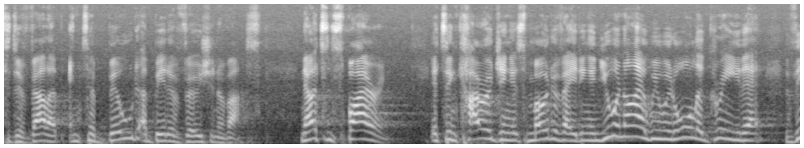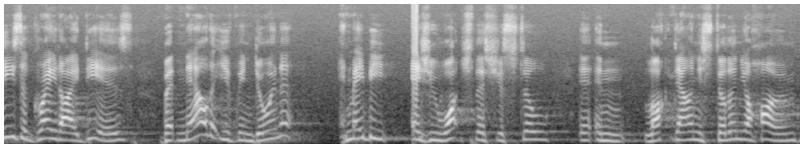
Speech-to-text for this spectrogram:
to develop, and to build a better version of us. Now, it's inspiring, it's encouraging, it's motivating, and you and I, we would all agree that these are great ideas, but now that you've been doing it, and maybe as you watch this, you're still in lockdown, you're still in your home,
